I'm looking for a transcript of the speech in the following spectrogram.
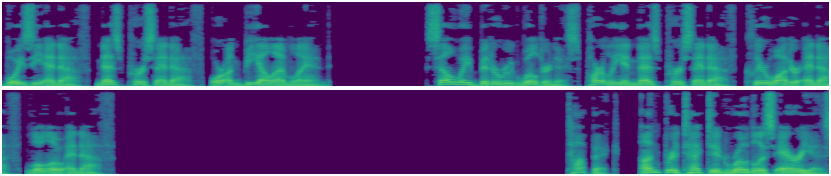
Boise NF, Nez Perce NF, or on BLM land. Selway Bitterroot Wilderness partly in Nez Perce NF, Clearwater NF, Lolo NF Unprotected roadless areas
